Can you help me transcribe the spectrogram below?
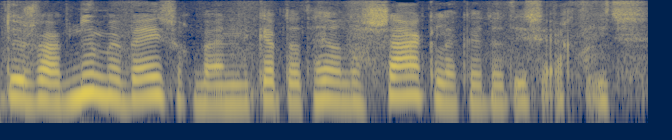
dus waar ik nu mee bezig ben. Ik heb dat hele zakelijke, dat is echt iets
